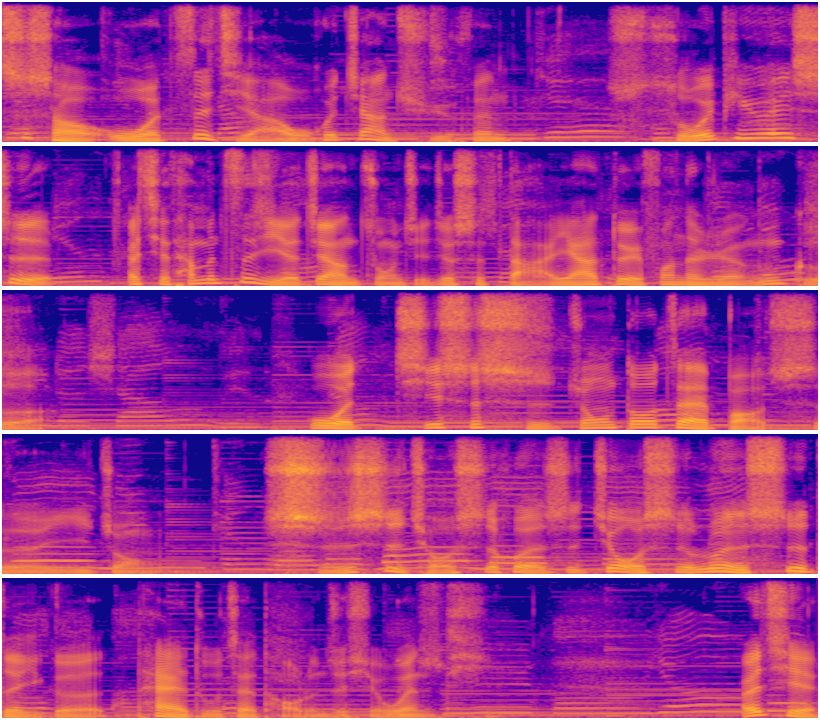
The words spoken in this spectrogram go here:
至少我自己啊，我会这样区分：所谓 PUA 是，而且他们自己也这样总结，就是打压对方的人格。我其实始终都在保持一种实事求是或者是就事论事的一个态度，在讨论这些问题。而且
